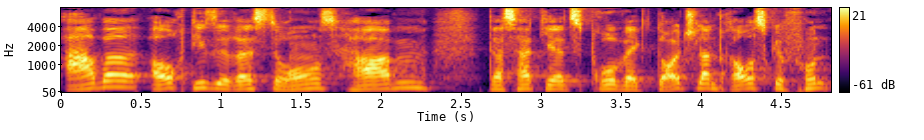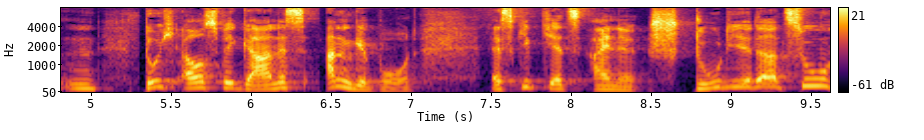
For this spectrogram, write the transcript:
aber auch diese Restaurants haben, das hat jetzt ProVec Deutschland rausgefunden, durchaus veganes Angebot. Es gibt jetzt eine Studie dazu,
